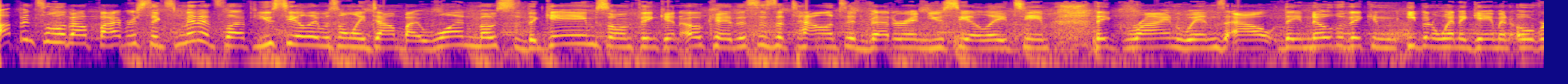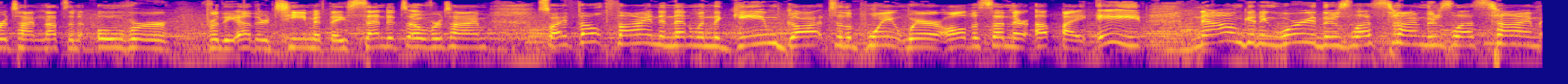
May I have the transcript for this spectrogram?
up until about five or six minutes left. UCLA was only down by one most of the game, so I'm thinking, okay, this is a talented veteran UCLA team. They grind wins out. They know that they can even win a game in overtime. That's an over for the other team if they send it to overtime. So I felt fine, and then when the game got to the point where all of a sudden they're up by eight, now I'm getting worried. There's less time. There's less time,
